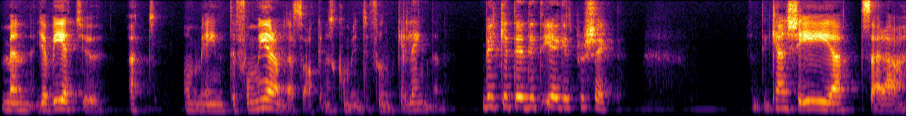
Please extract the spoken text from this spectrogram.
Men jag vet ju att om jag inte får med de där sakerna så kommer det inte funka i längden. Vilket är ditt eget projekt? Det kanske är att så här,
